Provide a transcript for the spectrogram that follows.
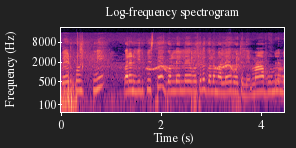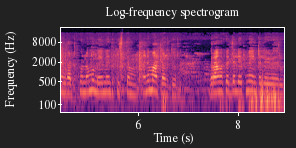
వేడుకుంటుని వాళ్ళని పిలిపిస్తే గొల్ల పోతలే గొల్ల మల్లయ్య పోతలే. మా భూమిలో మేము కట్టుకున్నాము మేము ఎందుకు ఇస్తాము అని మాట్లాడుతుర్రు. గ్రామ పెద్దలు చెప్పినా ఇంటలేరు.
